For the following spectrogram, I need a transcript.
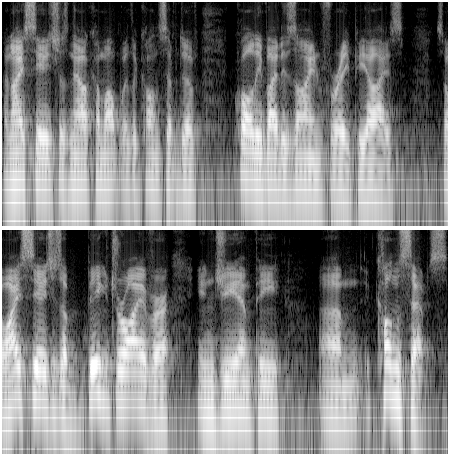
And ICH has now come up with the concept of quality by design for APIs. So ICH is a big driver in GMP um, concepts.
